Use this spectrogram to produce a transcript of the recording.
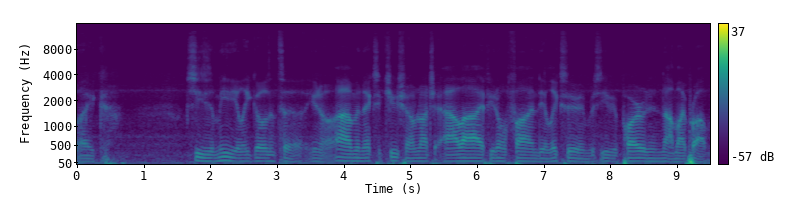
Like, she immediately goes into, you know, I'm an executioner, I'm not your ally. If you don't find the elixir and receive your pardon, it's not my problem.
